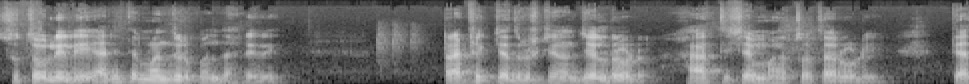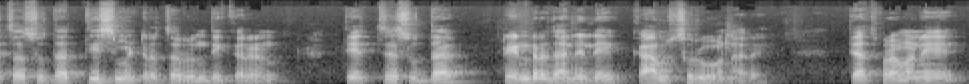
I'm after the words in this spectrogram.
सुचवलेले आणि ते मंजूर पण झालेले. ट्रॅफिकच्या दृष्टीनं जेल रोड हा अतिशय महत्त्वाचा रोड आहे. त्याचंसुद्धा तीस मीटरचं रुंदीकरण त्याचेसुद्धा टेंडर झालेले काम सुरू होणार आहे. त्याचप्रमाणे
